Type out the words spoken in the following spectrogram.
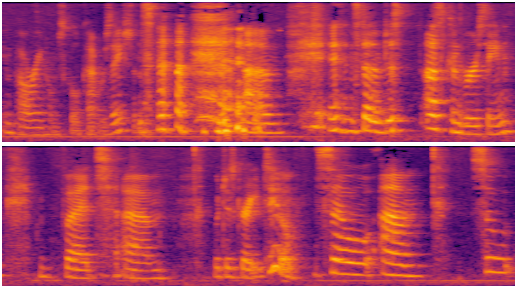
empowering homeschool conversations um, instead of just us conversing, but um, which is great too. So, um, so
